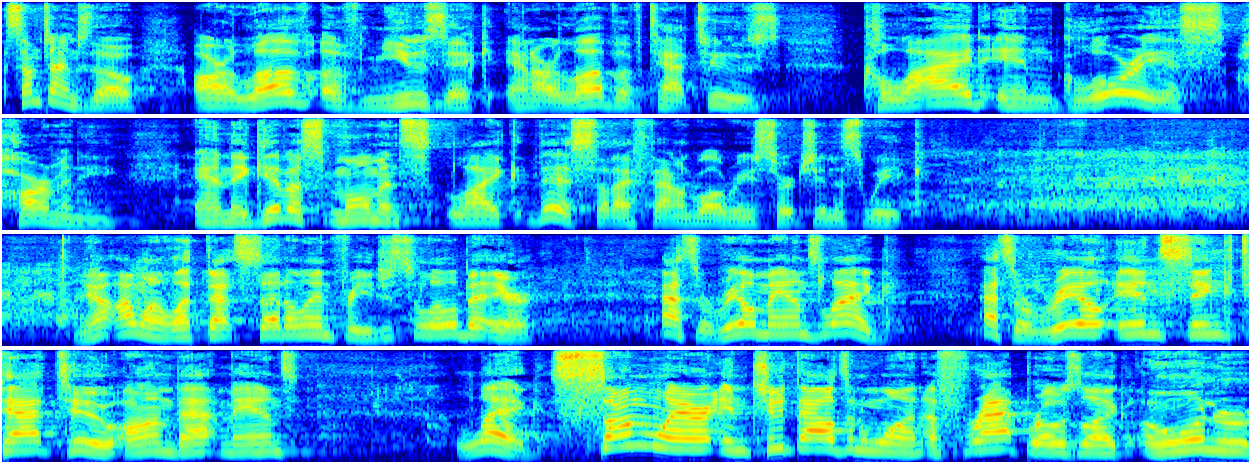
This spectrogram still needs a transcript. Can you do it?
sometimes though, our love of music and our love of tattoos collide in glorious harmony, and they give us moments like this that I found while researching this week. yeah, I want to let that settle in for you just a little bit here. That's a real man's leg. That's a real NSYNC tattoo on that man's leg. Somewhere in 2001, a frat bro's like, I wonder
